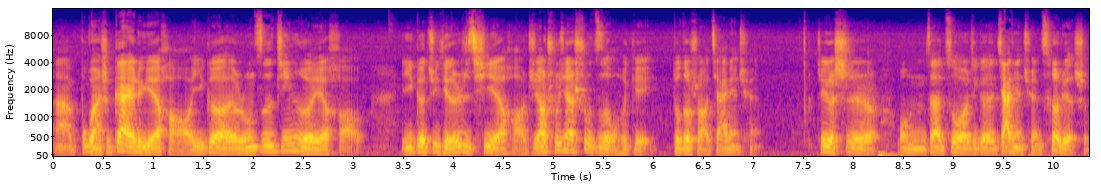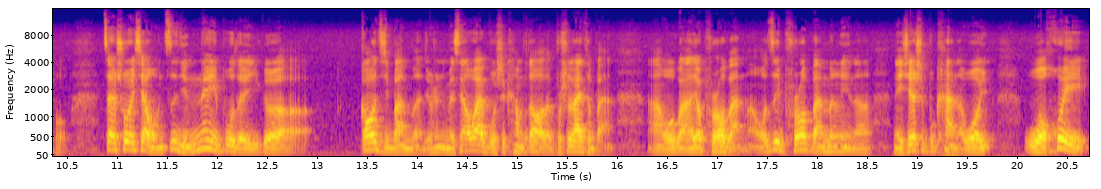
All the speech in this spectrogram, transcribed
啊，不管是概率也好，一个融资金额也好，一个具体的日期也好，只要出现数字，我会给多多少少加一点权。这个是我们在做这个加点权策略的时候。再说一下我们自己内部的一个高级版本，就是你们现在外部是看不到的，不是 Light 版啊，我管它叫 Pro 版嘛。我自己 Pro 版本里呢，哪些是不看的？我我会。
